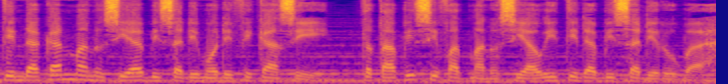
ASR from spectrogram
Tindakan manusia bisa dimodifikasi, tetapi sifat manusiawi tidak bisa dirubah.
